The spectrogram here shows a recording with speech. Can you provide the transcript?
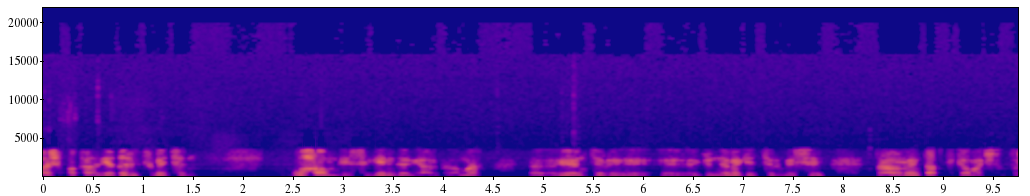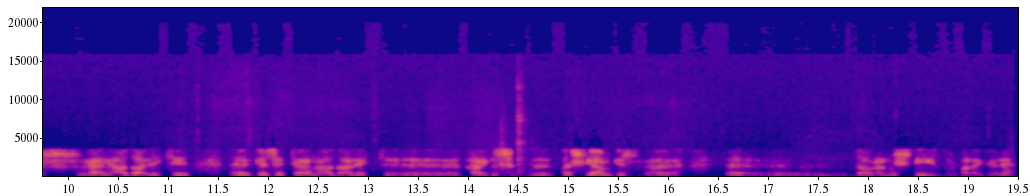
başbakan ya da hükümetin bu hamlesi yeniden yargılama e, yöntemini e, gündeme getirmesi tamamen taktik amaçlıdır. Yani adaleti e, gözeten, adalet e, kaygısı taşıyan bir e, e, davranış değildir bana göre.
